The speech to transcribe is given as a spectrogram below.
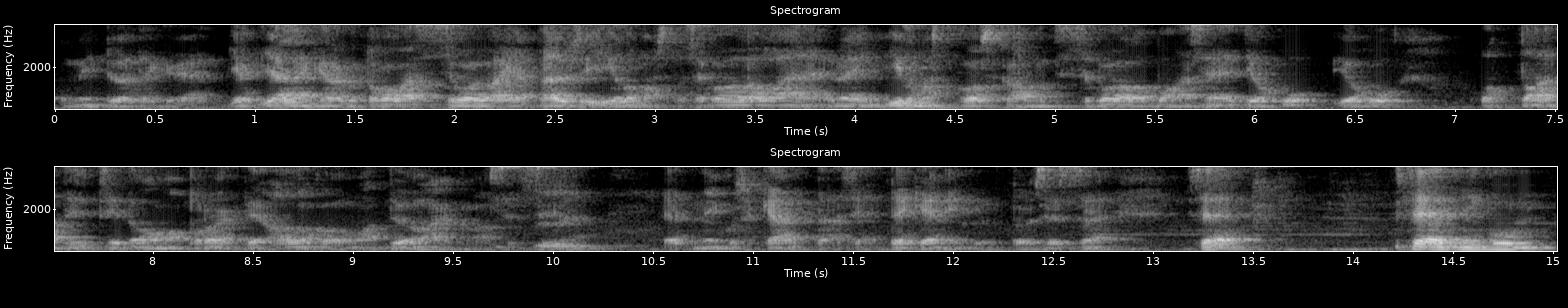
omiin työntekijöihin. Ja jälleen kerran, kun tavallaan se voi olla ihan täysin ilmasta, se voi olla vain, no ei ilmasta koskaan, mutta siis se voi olla vain se, että joku, joku ottaa siitä oman projektin alkoi omaa työaikaa siis siihen, mm. että niin kuin se käyttää siihen, tekee niitä juttuja. Siis se, se, se että niin kuin,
